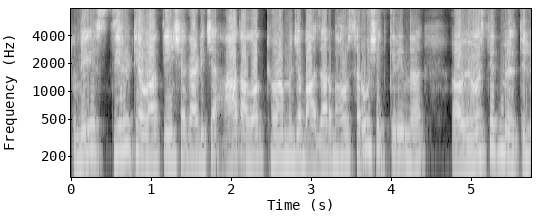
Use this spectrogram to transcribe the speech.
तुम्ही स्थिर ठेवा तीनशे गाडीच्या आत आवक ठेवा म्हणजे बाजारभाव सर्व शेतकऱ्यांना व्यवस्थित मिळतील.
